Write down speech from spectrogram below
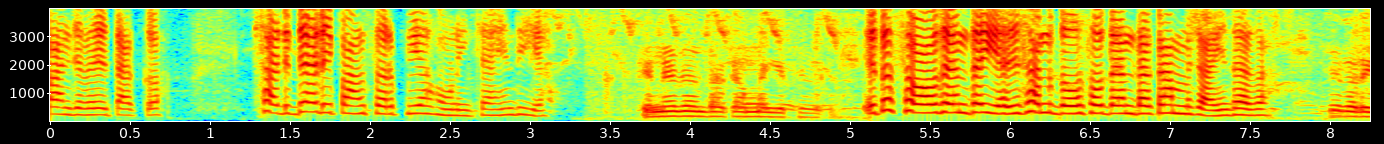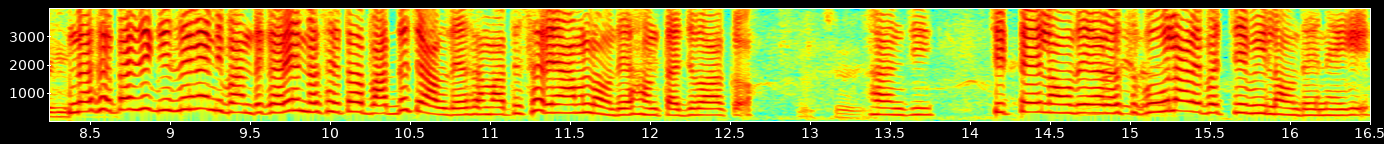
5 ਵਜੇ ਤੱਕ। ਸਾਡੀ ਦਿਹਾੜੀ 500 ਰੁਪਿਆ ਹੋਣੀ ਚਾਹੀਦੀ ਆ। ਕਿੰਨੇ ਦਿਨ ਦਾ ਕੰਮ ਹੈ ਜੀ ਇੱਥੇ? ਤੁਹਾਡਾ ਇਹ ਤਾਂ 100 ਦਿਨ ਦਾ ਹੀ ਆ ਜੀ ਸਾਨੂੰ 200 ਦਿਨ ਦਾ ਕੰਮ ਚਾਹੀਦਾ ਹੈਗਾ। ਇਹਦੇ ਬਾਰੇ ਕੀ ਨਸ਼ੇ ਤਾਂ ਜੀ ਕਿਸੇ ਨੇ ਨਹੀਂ ਬੰਦ ਕਰੇ ਨਸ਼ੇ ਤਾਂ ਵੱਧ ਚੱਲਦੇ ਆ ਸਮਾਂ ਤੇ ਸਰਿਆਮ ਲਾਉਂਦੇ ਆ ਹੁਣ ਤਾਂ ਜਵਾਕ। ਅੱਛਾ ਜੀ। ਹਾਂਜੀ ਚਿੱਟੇ ਲਾਉਂਦੇ ਆ ਸਕੂਲ ਵਾਲੇ ਬੱਚੇ ਵੀ ਲਾਉਂਦੇ ਨੇਗੇ।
